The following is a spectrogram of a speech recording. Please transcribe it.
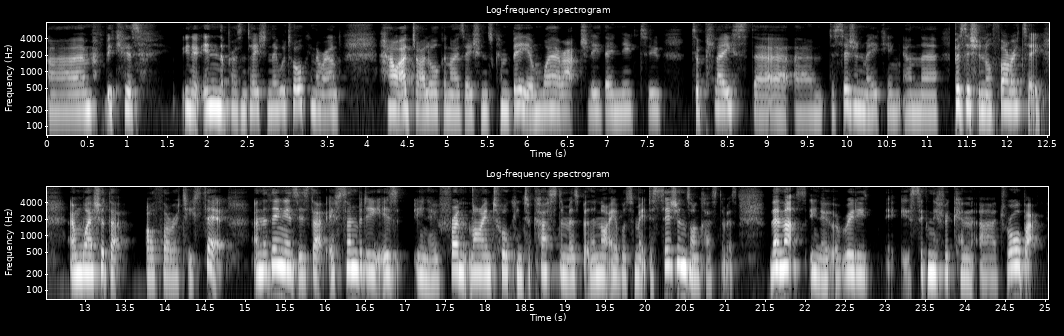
um, because you know in the presentation they were talking around how agile organizations can be and where actually they need to to place their um, decision making and their position authority and where should that authority sit. And the thing is is that if somebody is you know frontline talking to customers but they're not able to make decisions on customers then that's you know a really significant uh, drawback.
